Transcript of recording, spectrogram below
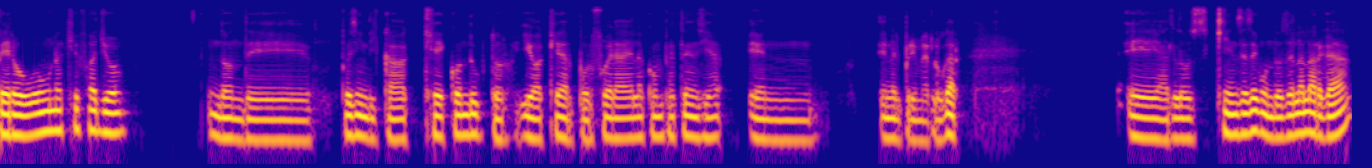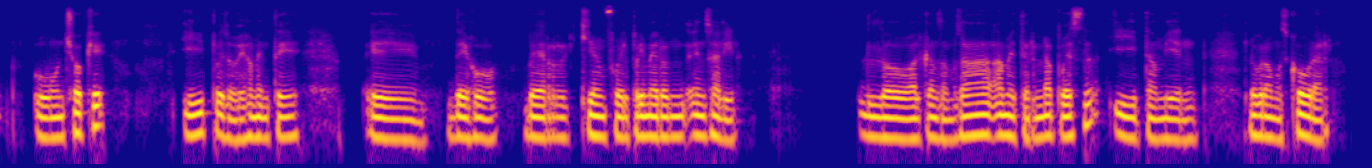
Pero hubo una que falló donde pues indicaba qué conductor iba a quedar por fuera de la competencia en, el primer lugar. Eh, a los 15 segundos de la largada hubo un choque y pues obviamente eh, dejó ver quién fue el primero en salir lo alcanzamos a, meter en la apuesta y también logramos cobrar,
